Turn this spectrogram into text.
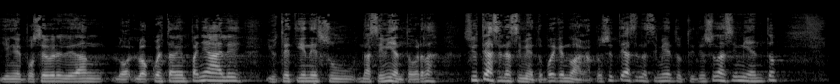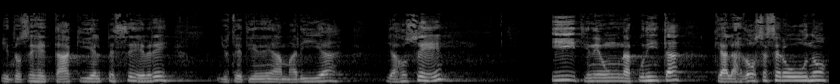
y en el pesebre le dan, lo, lo, acuestan en pañales y usted tiene su nacimiento, ¿verdad? Si usted hace nacimiento, puede que no haga, pero si usted hace nacimiento, usted tiene su nacimiento y entonces está aquí el pesebre y usted tiene a María y a José y tiene una cunita que a las 12.01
